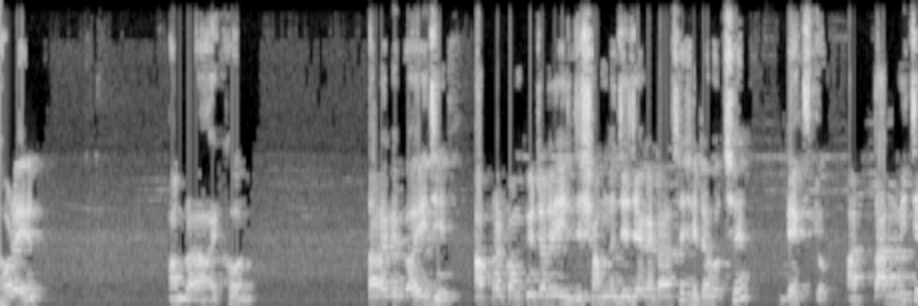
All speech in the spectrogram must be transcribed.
ধরেন, আমরা এখন তার আগে এই যে আপনার কম্পিউটারে এই যে সামনে যে জায়গাটা আছে, সেটা হচ্ছে ডেস্কটপ আর তার নিচে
